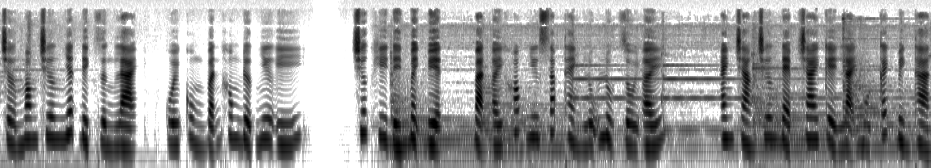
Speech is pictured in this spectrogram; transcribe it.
chờ mong Trương Nhất Địch dừng lại, cuối cùng vẫn không được như ý. Trước khi đến bệnh viện, bạn ấy khóc như sắp thành lũ lụt rồi ấy. Anh chàng Trương đẹp trai kể lại một cách bình thản.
